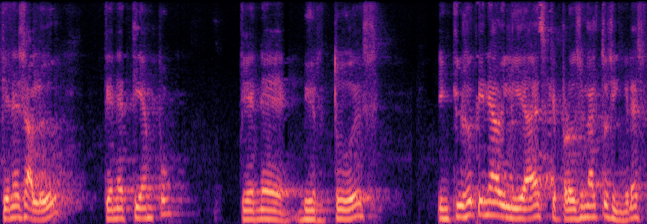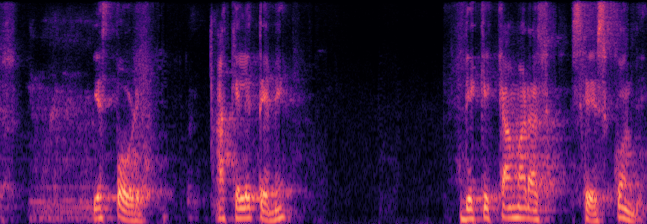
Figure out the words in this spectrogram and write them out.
Tiene salud, tiene tiempo, tiene virtudes, incluso tiene habilidades que producen altos ingresos y es pobre. ¿A qué le teme? ¿De qué cámaras se esconde?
